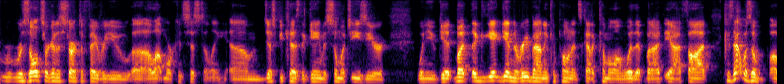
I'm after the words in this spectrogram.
results are going to start to favor you uh, a lot more consistently. Um, just because the game is so much easier when you get, but the, again, the rebounding component's got to come along with it. But I, yeah, I thought because that was a, a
